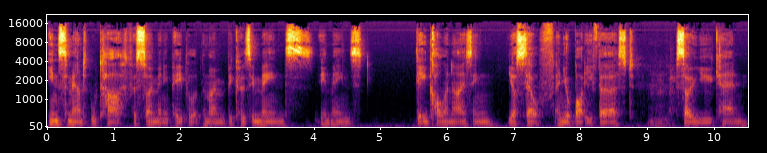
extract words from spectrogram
insurmountable task for so many people at the moment because it means it means decolonizing yourself and your body 1st mm-hmm. so you can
